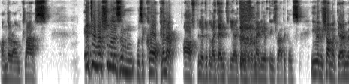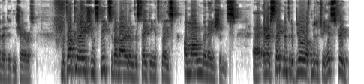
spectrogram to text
on their own class. Internationalism was a core pillar of political identity, I think, for many of these radicals. Even Sean McDermott didn't share it. The proclamation speaks about Ireland as taking its place among the nations. Uh, in her statement to the Bureau of Military History,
